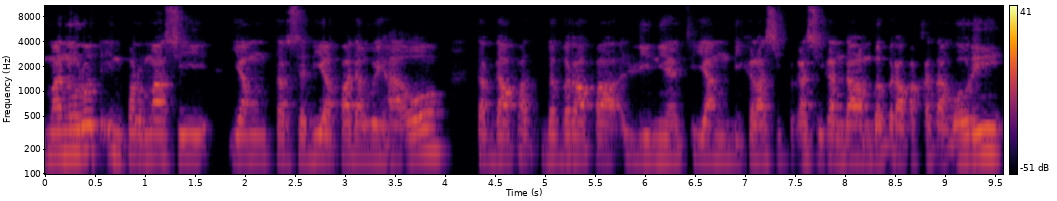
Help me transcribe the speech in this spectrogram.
Menurut informasi yang tersedia pada WHO, terdapat beberapa lineage yang diklasifikasikan dalam beberapa kategori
